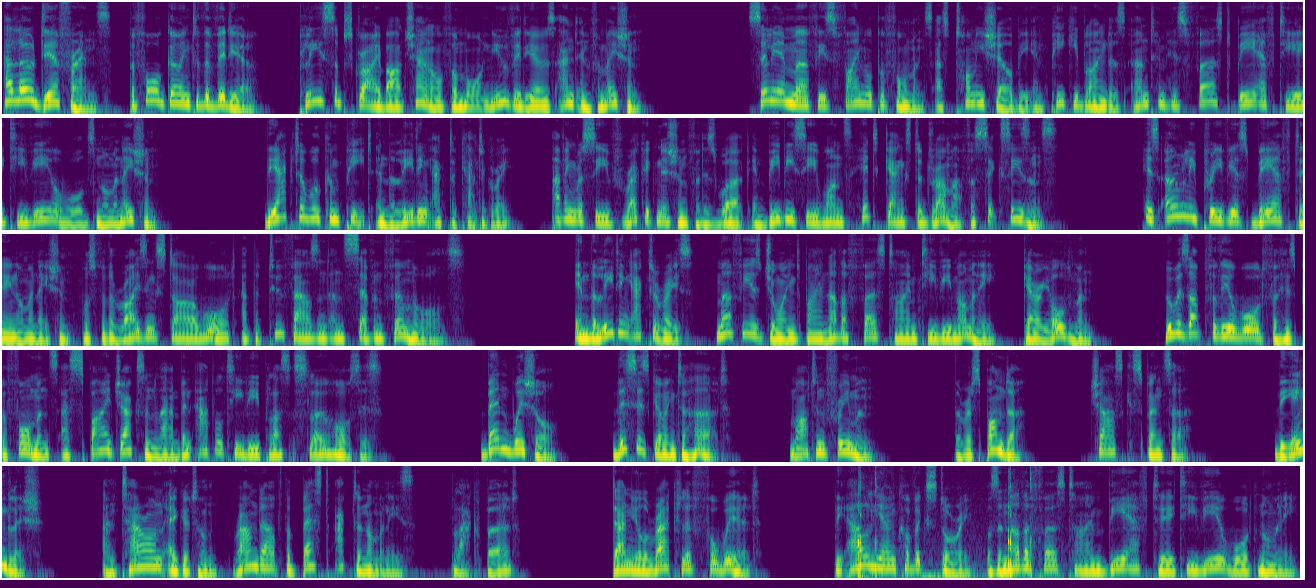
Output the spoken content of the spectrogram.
Hello dear friends, before going to the video, please subscribe our channel for more new videos and information. Cillian Murphy's final performance as Tommy Shelby in Peaky Blinders earned him his first BAFTA TV Awards nomination. The actor will compete in the leading actor category, having received recognition for his work in BBC One's hit gangster drama for six seasons. His only previous BAFTA nomination was for the Rising Star Award at the 2007 Film Awards. In the leading actor race, Murphy is joined by another first-time TV nominee, Gary Oldman, who is up for the award for his performance as Spy Jackson Lamb in Apple TV Plus Slow Horses. Ben Whishaw, This Is Going to Hurt, Martin Freeman, The Responder, Chaske Spencer, The English, and Taron Egerton round out the Best Actor nominees Blackbird, Daniel Radcliffe for Weird. The Al Yankovic story was another first time BAFTA TV Award nominee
